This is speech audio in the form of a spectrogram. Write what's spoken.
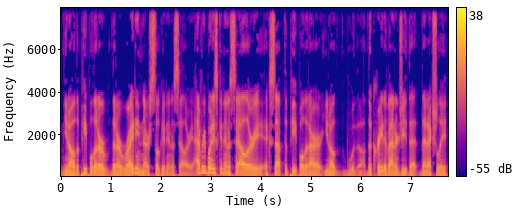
You know, the people that are that are writing are still getting a salary. Everybody's getting a salary except the people that are you know with uh, the creative energy that that actually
